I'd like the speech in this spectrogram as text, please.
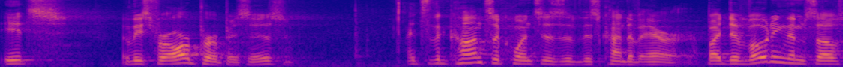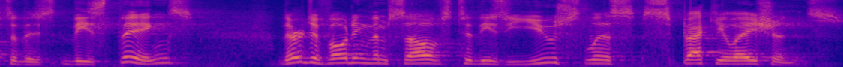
it's, at least for our purposes, it's the consequences of this kind of error. By devoting themselves to this, these things, they're devoting themselves to these useless speculations,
